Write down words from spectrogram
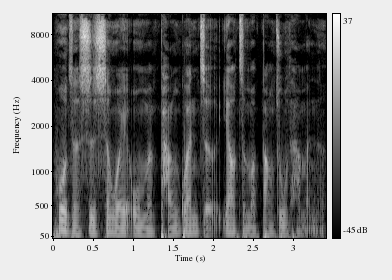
或者是身为我们旁观者要怎么帮助他们呢？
